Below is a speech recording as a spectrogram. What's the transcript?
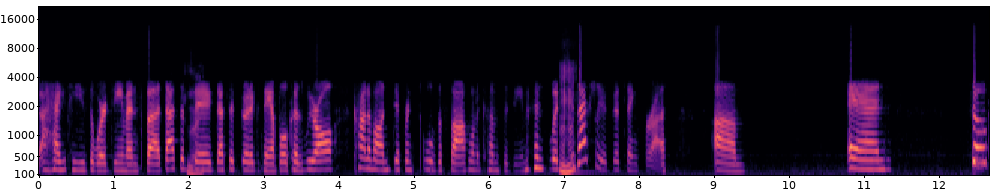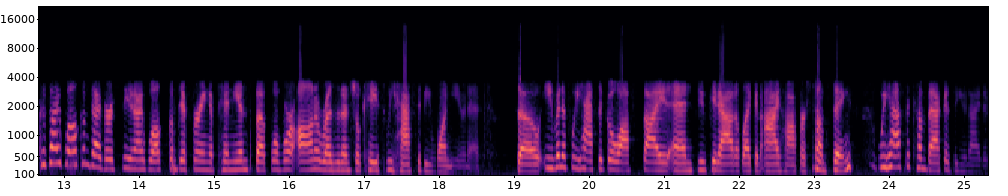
I hate to use the word demons, but that's a Right. big, that's a good example because we're all kind of on different schools of thought when it comes to demons, which Mhm. is actually a good thing for us. Um, and so, because I welcome diversity and I welcome differing opinions, but when we're on a residential case, we have to be one unit. So even if we have to go off site and duke it out of like an IHOP or something, we have to come back as a united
